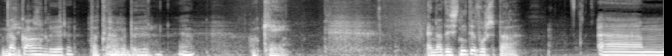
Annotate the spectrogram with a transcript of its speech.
dat kan gebeuren. Dat kan gebeuren. Ja. Oké. En dat is niet te voorspellen. Ehm,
